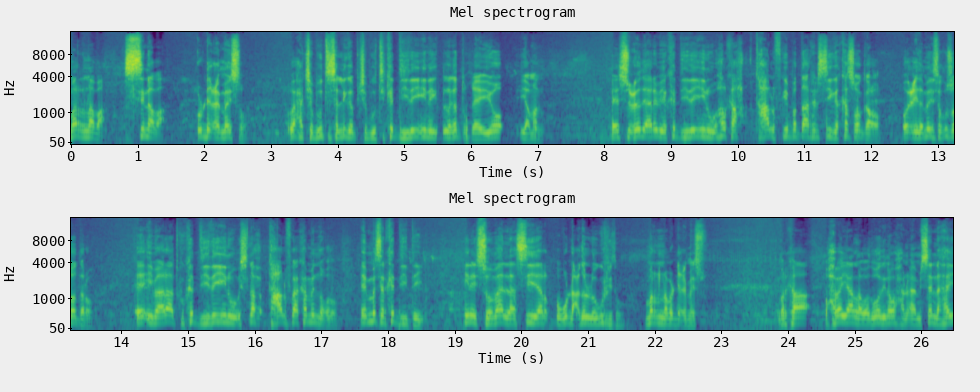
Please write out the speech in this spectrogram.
Marnaba sinaba u dhici mayso. Waxaa jabuuti saldhigga jabuuti ka diiday in laga duqeeyo yaman. Ee sacuudi arabiya ka diiday inuu halkaa taxaalufkii baddaa rirsiiga ka soo galo oo ciidamadiisa ku soo daro. Ee imaaraadku ka diiday inuu isna taxaalufkaa ka mid noqdo. Ee masar ka diiday inay somalilan si yar ugu dhacdo loogu rido. Marnaba dhici mayso marka waxba yaan la wadwadina waxaanu aaminsannahay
